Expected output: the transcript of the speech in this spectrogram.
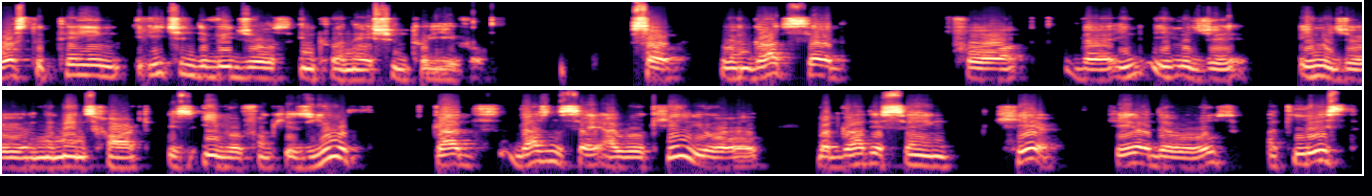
was to tame each individual's inclination to evil. So when God said for the imagery in the man's heart is evil from his youth, God doesn't say, I will kill you all, but God is saying, here, here are the rules. At least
